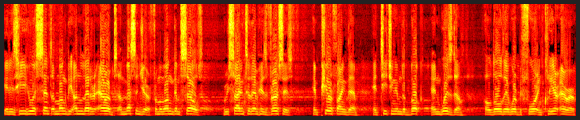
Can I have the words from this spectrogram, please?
It is He who has sent among the unlettered Arabs a messenger from among themselves, reciting to them His verses, and purifying them, and teaching them the book and wisdom, although they were before in clear error.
